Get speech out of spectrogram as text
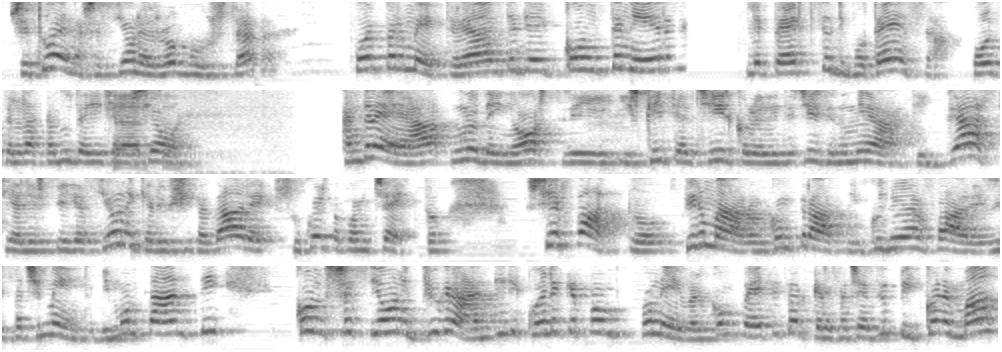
se tu hai una sezione robusta puoi permettere anche di contenere le perdite di potenza, oltre alla caduta di Certo. tensione. Andrea, uno dei nostri iscritti al circolo elettricisti illuminati, grazie alle spiegazioni che è riuscito a dare su questo concetto, si è fatto firmare un contratto in cui doveva fare il rifacimento di montanti con sezioni più grandi di quelle che proponeva il competitor che le faceva più piccole, ma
